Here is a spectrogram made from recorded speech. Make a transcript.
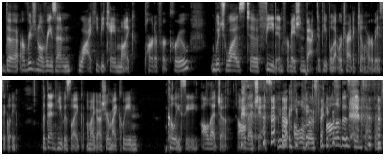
the original reason why he became like part of her crew, which was to feed information back to people that were trying to kill her, basically. But then he was like, "Oh my gosh, you're my queen, Khaleesi." All that jazz, all that jazz. We were All of those things. all of those things happened.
